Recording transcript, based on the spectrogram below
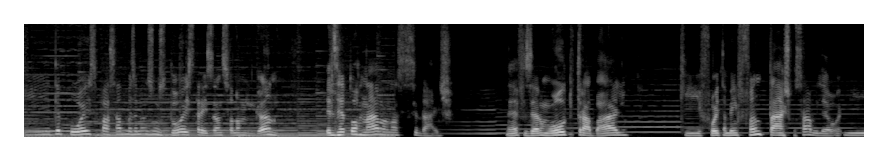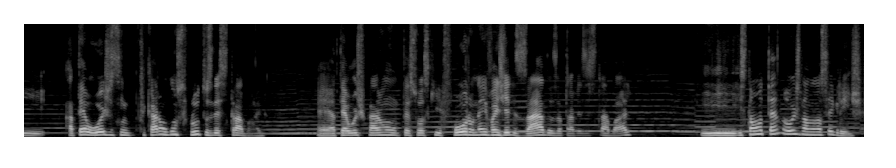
E depois, passado mais ou menos uns dois, três anos, se eu não me engano, eles retornaram à nossa cidade. Né? Fizeram outro trabalho que foi também fantástico, sabe, Léo? E até hoje, assim, ficaram alguns frutos desse trabalho. É, até hoje ficaram pessoas que foram né, evangelizadas através desse trabalho e estão até hoje na nossa igreja.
